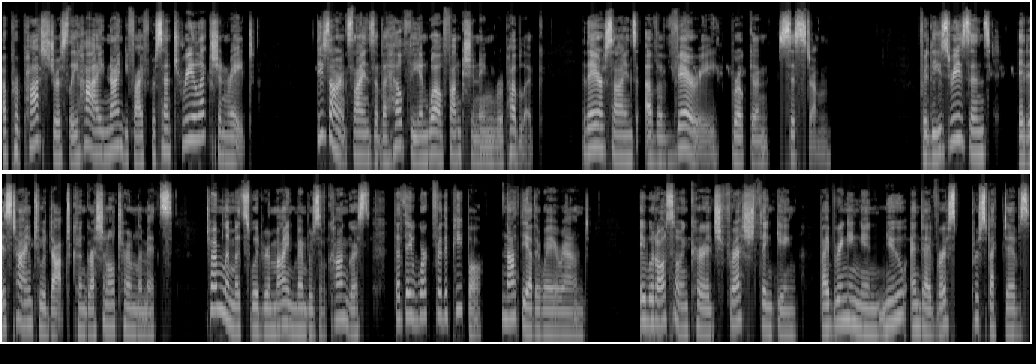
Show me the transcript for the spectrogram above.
a preposterously high 95% reelection rate. These aren't signs of a healthy and well functioning republic. They are signs of a very broken system. For these reasons, it is time to adopt congressional term limits. Term limits would remind members of Congress that they work for the people, not the other way around. It would also encourage fresh thinking by bringing in new and diverse perspectives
